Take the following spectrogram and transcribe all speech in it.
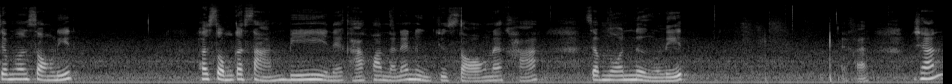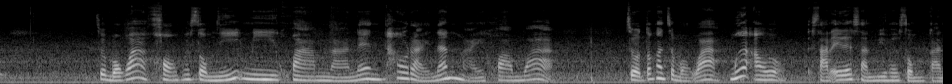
จำนวน 2 ลิตร ผสมกับสาร B นะคะ ความหนาแน่น1.2 นะคะจำนวน 1 ลิตรนะคะเพราะฉะนั้น จะบอกว่าของผสมนี้มีความหนาแน่นเท่าไหร่นั่นหมายความว่า โจทย์ต้องการจะบอกว่าเมื่อเอาสาร A และสาร B ผสมกัน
